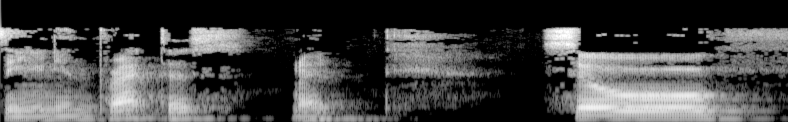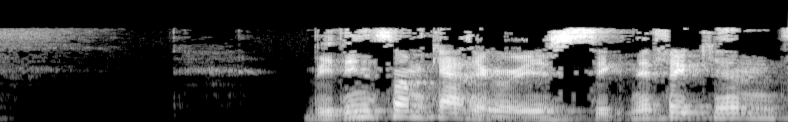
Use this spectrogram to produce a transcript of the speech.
seen in practice, right? So within some categories, significant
